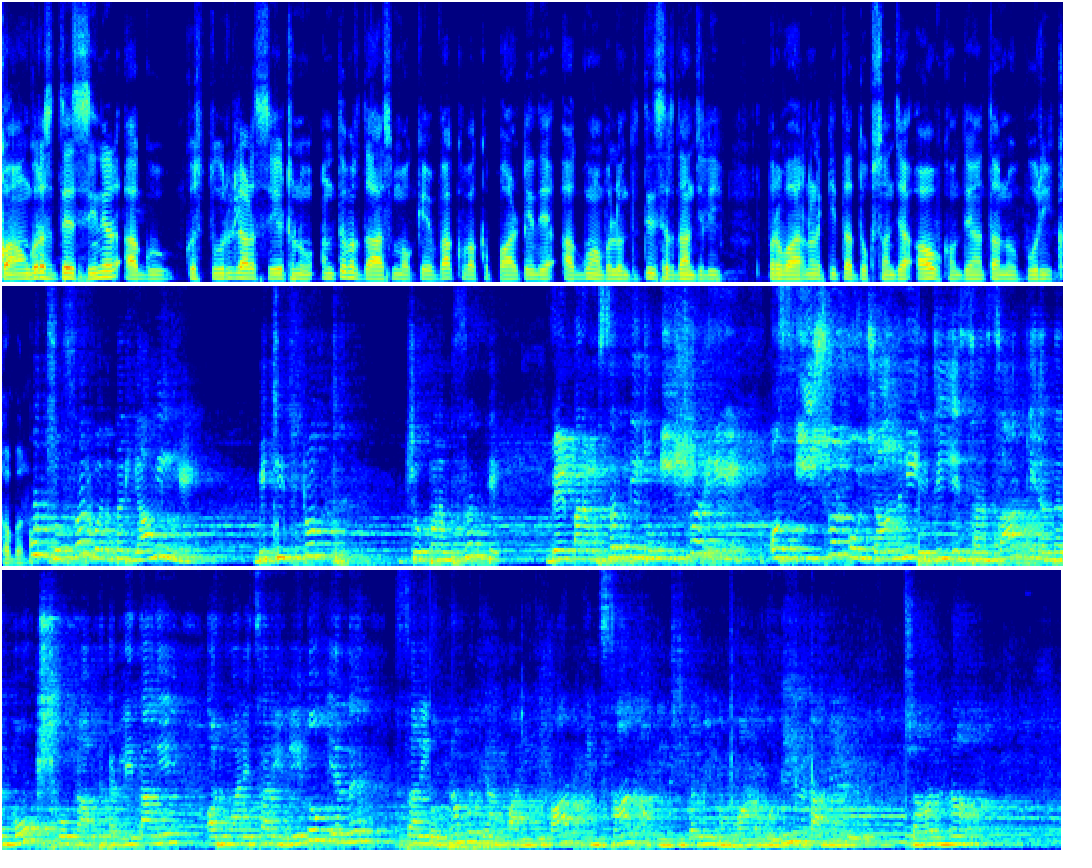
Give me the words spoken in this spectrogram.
ਕਾਂਗਰਸ ਦੇ ਸੀਨੀਅਰ ਆਗੂ ਕਸਤੂਰੀ ਲਾਲ ਸੇਠ ਨੂੰ ਅੰਤਿਮ ਅਰਦਾਸ ਮੌਕੇ ਵੱਖ-ਵੱਖ ਪਾਰਟੀਆਂ ਦੇ ਆਗੂਆਂ ਵੱਲੋਂ ਦਿੱਤੀ ਸ਼ਰਧਾਂਜਲੀ ਪਰਿਵਾਰ ਨਾਲ ਕੀਤਾ ਦੁੱਖ ਸਾਂਝਾ ਆਓ ਵਿਖਾਉਂਦੇ ਹਾਂ ਤੁਹਾਨੂੰ ਪੂਰੀ ਖਬਰ वो जो सर्व अंतर्यामी है विच इज ट्रुथ जो परम सत्य वे परम सत्य जो ईश्वर है उस ईश्वर को जानने जी इस संसार के अंदर मोक्ष को प्राप्त कर लेता है और हमारे सारे वेदों के अंदर सारे तो ब्रह्म ज्ञान पाने के बाद इंसान अपने जीवन में भगवान को देखता है। जानना,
